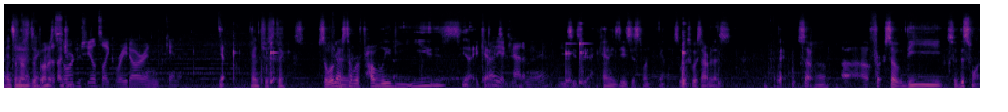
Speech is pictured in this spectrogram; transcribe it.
And sometimes the Interesting. bonus The dungeon. sword and shields like radar and cannon. Interesting. So we're gonna start with probably the easy. Yeah, you can't. Probably Academy, right? Easiest, yeah. Academy's the easiest one. Yeah. So we'll, we'll start with this. Okay. So, Well, uh, for, so the so this one,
